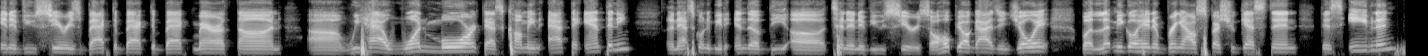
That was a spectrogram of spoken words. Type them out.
interview series back to back to back marathon. Uh, we have one more that's coming at the Anthony, and that's going to be the end of the uh, 10 interview series. So I hope y'all guys enjoy it. But let me go ahead and bring our special guest in this evening.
